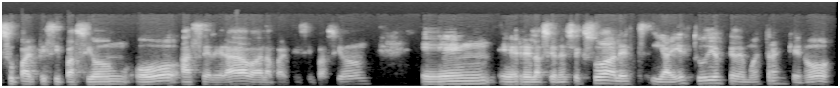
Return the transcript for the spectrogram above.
su participación o aceleraba la participación en eh, relaciones sexuales y hay estudios que demuestran que no.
